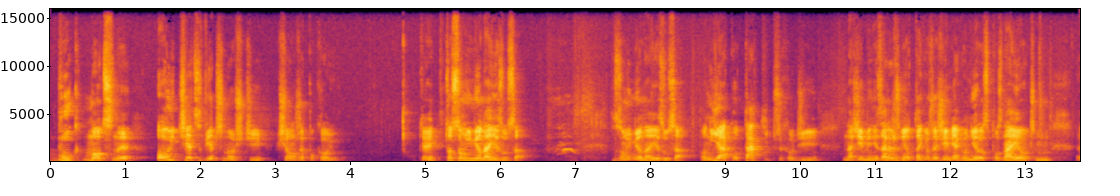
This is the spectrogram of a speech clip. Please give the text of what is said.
Bóg mocny, Ojciec wieczności, książę pokoju. Okay? To są imiona Jezusa. To są imiona Jezusa. On jako taki przychodzi na ziemię, niezależnie od tego, że ziemia go nie rozpoznaje, o czym, e,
